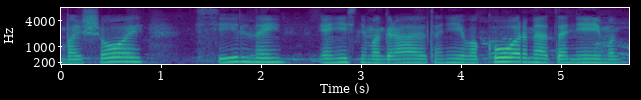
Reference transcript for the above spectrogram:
большой, сильный, и они с ним играют, они его кормят, они ему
